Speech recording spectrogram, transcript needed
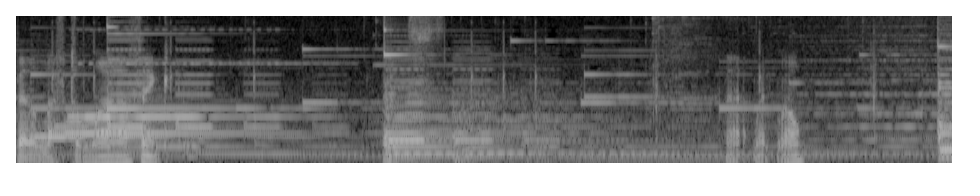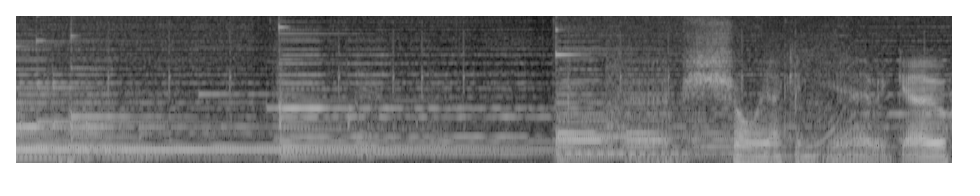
Better left alone, I think. That's, that went well. Uh, surely I can... Yeah, there we go.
